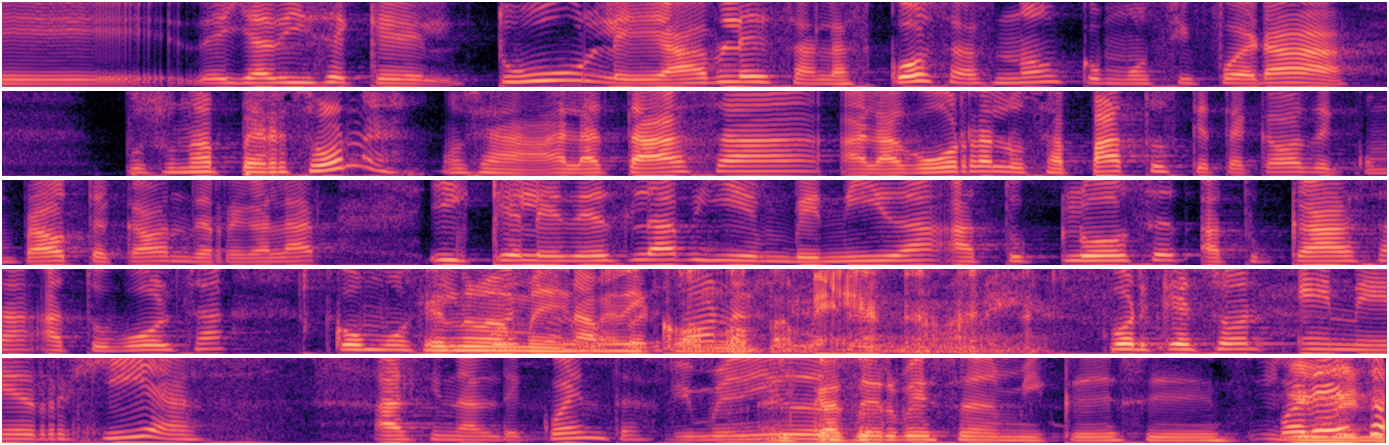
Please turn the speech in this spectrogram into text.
Eh, ella dice que tú le hables a las cosas, ¿no? Como si fuera pues una persona, o sea, a la taza, a la gorra, a los zapatos que te acabas de comprar o te acaban de regalar y que le des la bienvenida a tu closet, a tu casa, a tu bolsa, como si fuese una persona. también, no. Porque son energías, al final de cuentas. Bienvenido a caso- cerveza a mi casa. Por eso,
